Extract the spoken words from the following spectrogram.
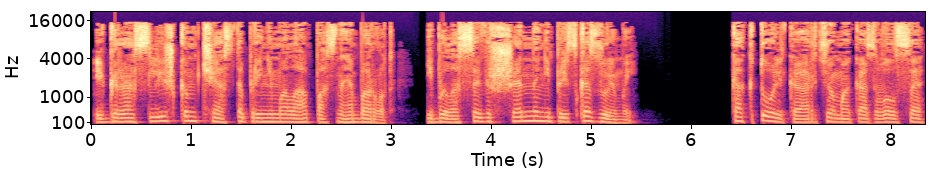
Игра слишком часто принимала опасный оборот и была совершенно непредсказуемой. Как только Артем оказывался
